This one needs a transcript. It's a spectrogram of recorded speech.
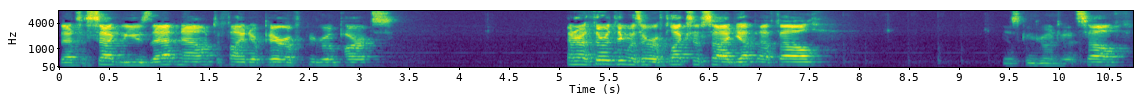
that's a sec. We use that now to find our pair of congruent parts. And our third thing was a reflexive side. Yep, FL is congruent to itself.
